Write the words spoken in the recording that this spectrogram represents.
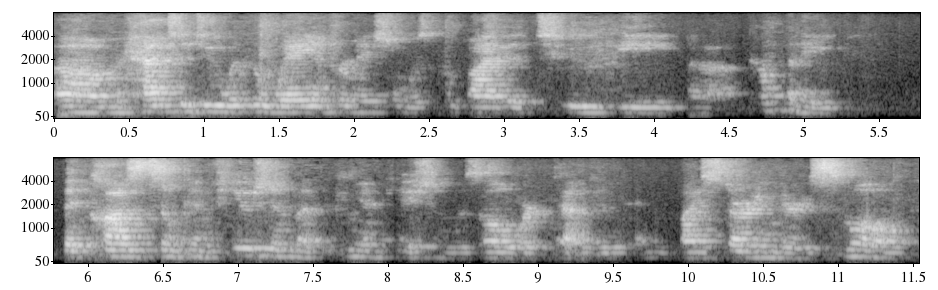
um, had to do with the way information was provided to the uh, company that caused some confusion, but the communication was all worked out. And, and by starting very small,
